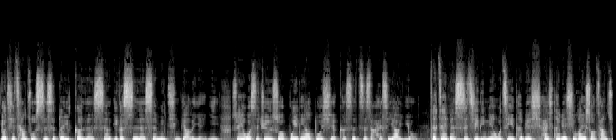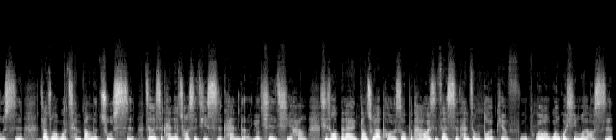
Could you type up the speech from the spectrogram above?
尤其长组诗是对于个人生一个诗人生命情调的演绎，所以我是觉得说不一定要多写，可是至少还是要有。在这本诗集里面，我自己特别喜，还是特别喜欢一首长组诗，叫做《我城邦的注释》。这个是刊在《创世纪》诗刊的，有七十七行。其实我本来当初要投的时候，不太好意思占诗刊这么多的篇幅。我有问过新木老师，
